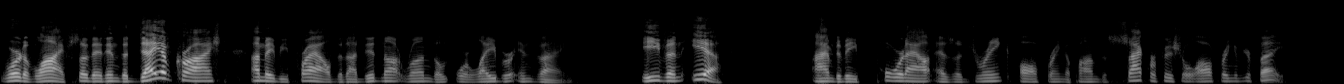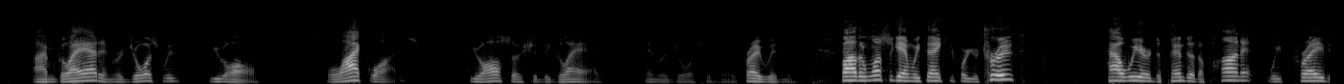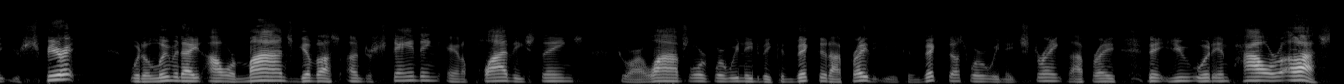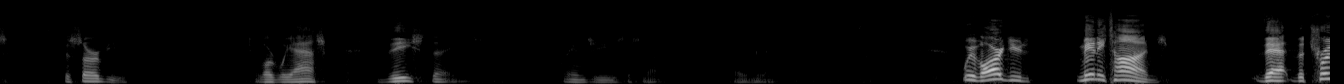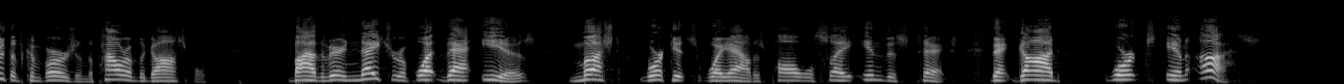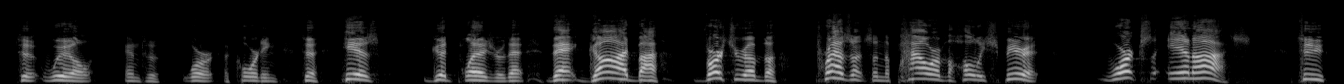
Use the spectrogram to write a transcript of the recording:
word of life, so that in the day of Christ I may be proud that I did not run the, or labor in vain, even if I am to be poured out as a drink offering upon the sacrificial offering of your faith. I'm glad and rejoice with you all. Likewise, you also should be glad and rejoice with me. Pray with me. Father, once again, we thank you for your truth, how we are dependent upon it. We pray that your Spirit would illuminate our minds, give us understanding, and apply these things to our lives, Lord, where we need to be convicted. I pray that you would convict us where we need strength. I pray that you would empower us to serve you. Lord, we ask these things in Jesus' name. Amen. We've argued many times that the truth of conversion, the power of the gospel, by the very nature of what that is, must work its way out, as Paul will say in this text, that God works in us to will and to work according to his good pleasure. That, that God, by virtue of the presence and the power of the Holy Spirit, works in us to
